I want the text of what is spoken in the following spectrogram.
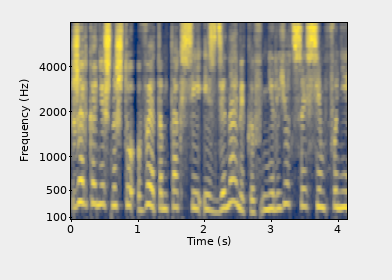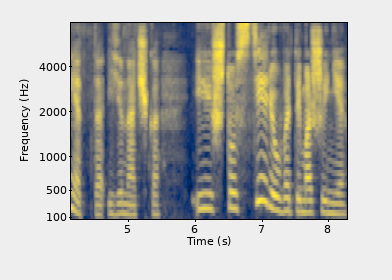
Жаль, конечно, что в этом такси из динамиков не льется симфониетта Яначка, и что стерео в этой машине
